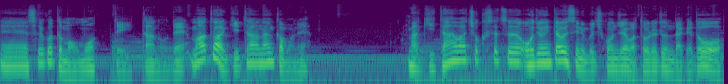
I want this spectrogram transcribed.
えー、そういうことも思っていたので、まああとはギターなんかもね、まあギターは直接オーディオインターフェースにぶち込んじゃえば撮れるんだけど、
